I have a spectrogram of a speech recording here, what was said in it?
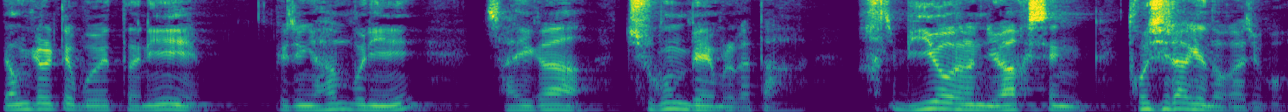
명절 때 모였더니 그 중에 한 분이 자기가 죽은 뱀을 갖다 아주 미워하는 여학생 도시락에 넣어가지고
